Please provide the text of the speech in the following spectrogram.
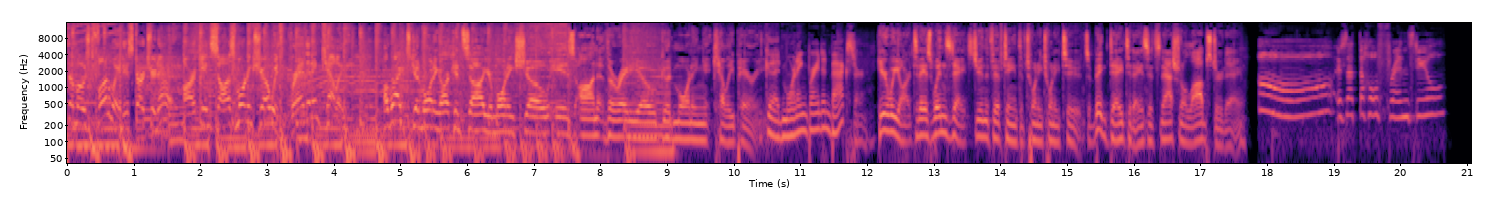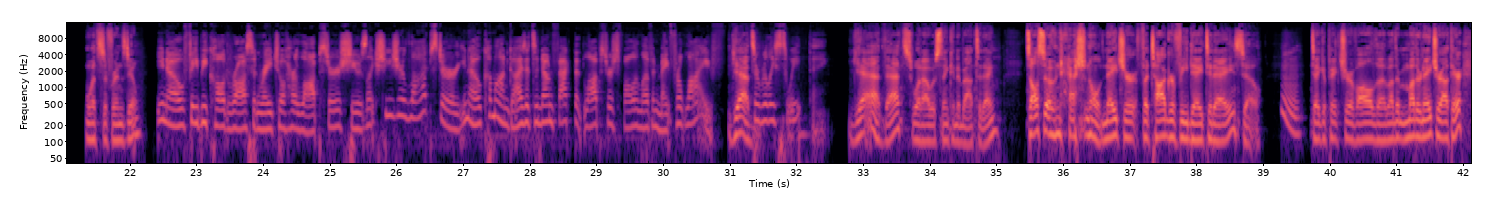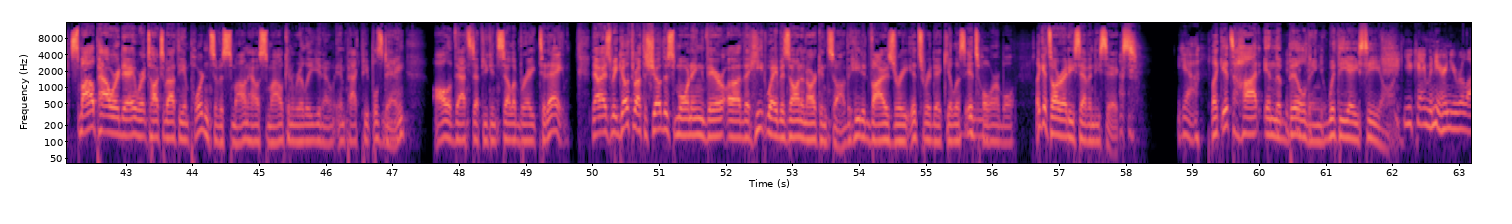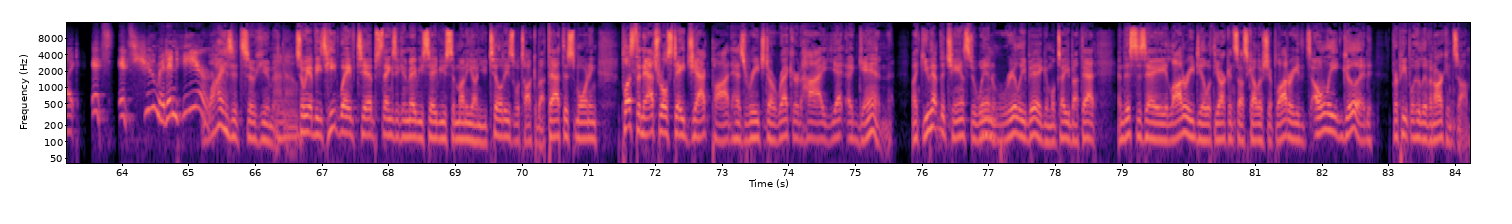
It's the most fun way to start your day. Arkansas's Morning Show with Brandon and Kelly. All right, good morning, Arkansas. Your morning show is on the radio. Good morning, Kelly Perry. Good morning, Brandon Baxter. Here we are. Today is Wednesday. It's June the 15th of 2022. It's a big day today. It's National Lobster Day. Aw, is that the whole Friends deal? What's the friends deal? You know, Phoebe called Ross and Rachel her lobsters. She was like, she's your lobster. You know, come on, guys. It's a known fact that lobsters fall in love and mate for life. Yeah, It's a really sweet thing. yeah, that's what I was thinking about today. It's also National Nature Photography Day today, so hmm. take a picture of all the mother mother nature out there. Smile Power Day, where it talks about the importance of a smile and how a smile can really, you know, impact people's day. All of that stuff you can celebrate today. Now, as we go throughout the show this morning, there uh, the heat wave is on in Arkansas. The heat advisory, it's ridiculous. It's horrible. Like it's already seventy six. Yeah. like it's hot in the building with the AC on. You came in here and you were like, it's it's humid in here. Why is it so humid? I know. So we have these heat wave tips, things that can maybe save you some money on utilities. We'll talk about that this morning. Plus, the natural state jackpot has reached a record high yet again. Like you have the chance to win mm. really big, and we'll tell you about that. And this is a lottery deal with the Arkansas Scholarship Lottery that's only good for people who live in Arkansas.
